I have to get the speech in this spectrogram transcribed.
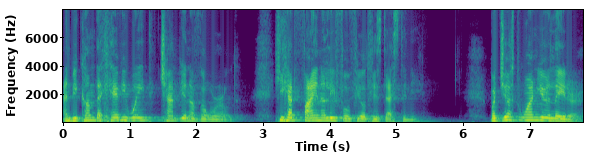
and become the heavyweight champion of the world. He had finally fulfilled his destiny. But just one year later,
